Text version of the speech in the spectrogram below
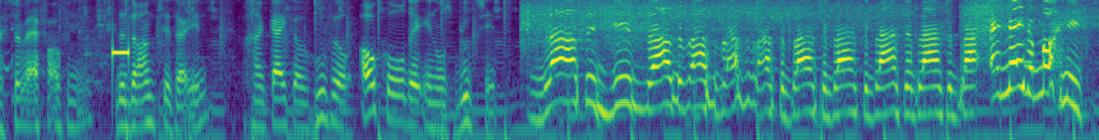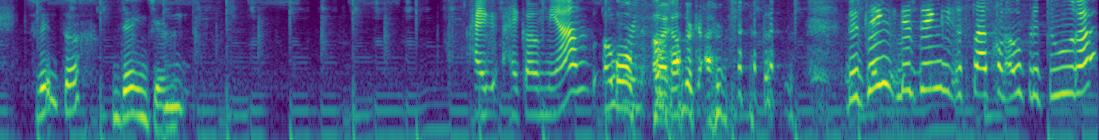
Eh, Zullen we even overnieuw? De drank zit erin. We gaan kijken hoeveel alcohol er in ons bloed zit. Blazen, gin, blazen, blazen, blazen, blazen, blazen, blazen, blazen, blazen, blazen. En nee, dat mag niet! 20, danger. Hij hij, kan het niet aan. Over Of hij gaat ook uit. dit, ding, dit ding slaat gewoon over de toeren.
